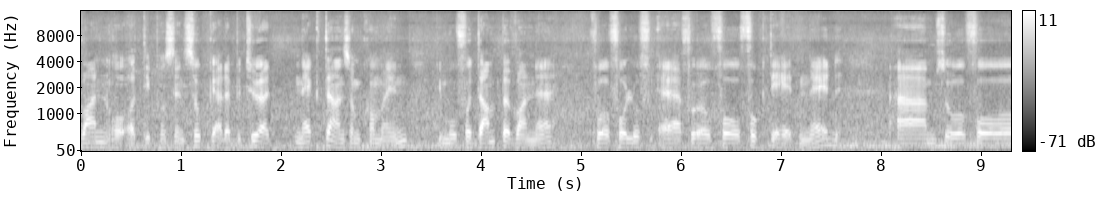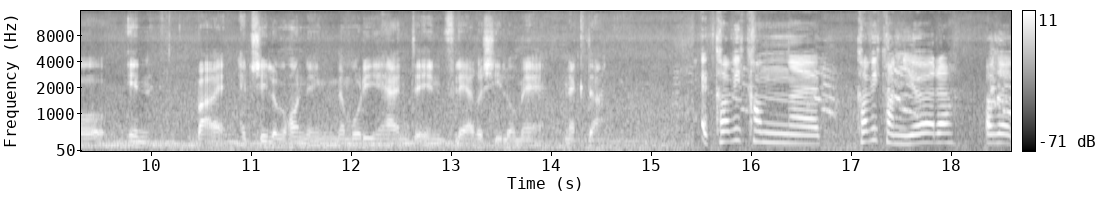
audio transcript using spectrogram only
vann og 80% sukker. Det betyr at nektaren som kommer inn, de må fordampe vannet for å få, luft, eh, for å få fuktigheten ned. Um, så å få inn bare et kilo honning, da må de hente inn flere kilo med nektar. Hva vi kan, eh, hva vi kan gjøre Altså,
